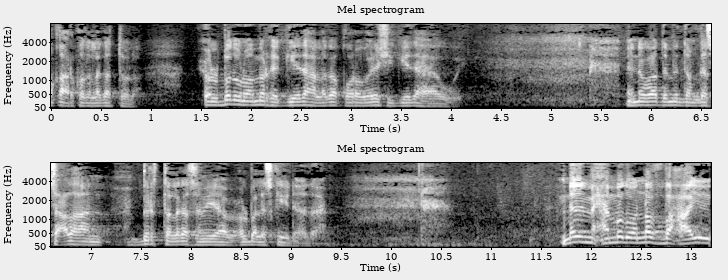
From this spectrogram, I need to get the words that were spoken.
maqaarkooda laga tolo. Culbaduna waa marka geedaha laga qoro weelashii geedaha wey inagu hadda midan gasacdahan birta laga sameeya culba layska yidhaahdaa. Nabi maxamedoo naf baxaayo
